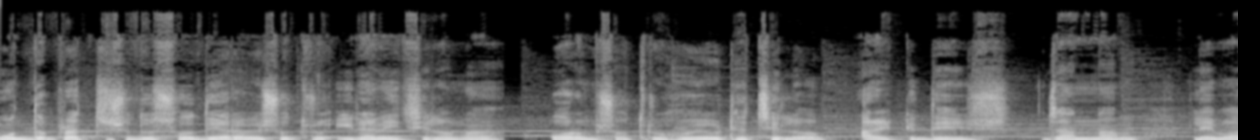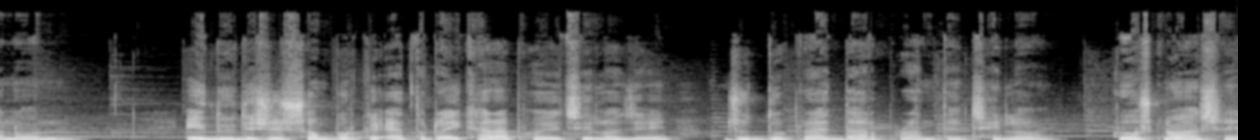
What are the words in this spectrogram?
মধ্যপ্রাচ্যে শুধু সৌদি আরবের শত্রু ইরানই ছিল না, পরম শত্রু হয়ে উঠেছিল আরেকটি দেশ, যার নাম লেবানন। এই দুই দেশের সম্পর্ক এতটাই খারাপ হয়েছিল যে যুদ্ধ প্রায় দ্বার প্রান্তে ছিল। প্রশ্ন আসে,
